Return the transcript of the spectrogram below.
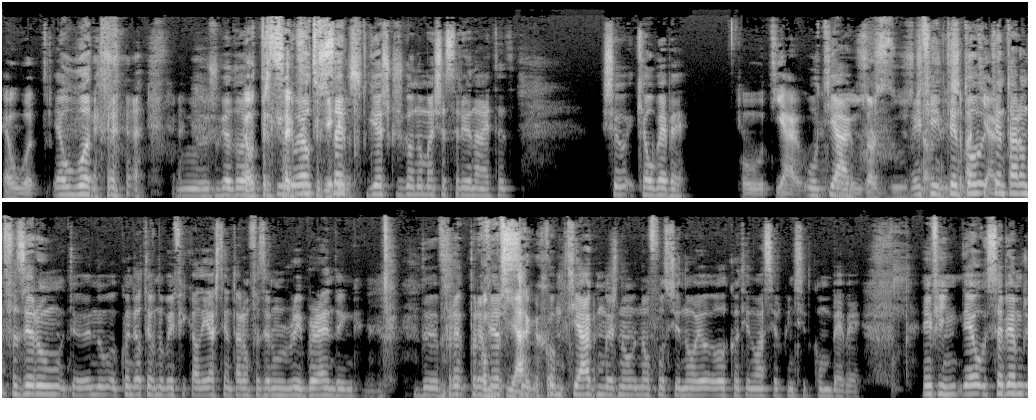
É o outro. É o outro. o jogador. É o terceiro, que, é o português. terceiro português que jogou no Manchester United, que é o Bebé. O Tiago. O né? Tiago. O Jorge Jesus, Enfim, tentou, tentaram de fazer um. No, quando ele esteve no Benfica, aliás, tentaram fazer um rebranding para, para ver Tiago. se. Como Tiago, mas não, não funcionou. Ele, ele, continua a ser conhecido como Bebé. Enfim, eu, sabemos,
